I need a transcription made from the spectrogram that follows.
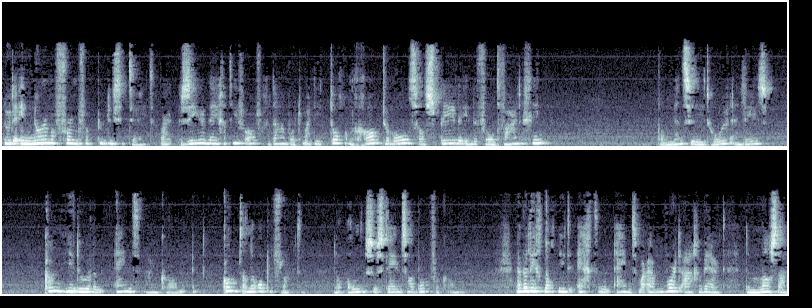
door de enorme vorm van publiciteit, waar zeer negatief over gedaan wordt, maar die toch een grote rol zal spelen in de verontwaardiging van mensen die het horen en lezen, kan hierdoor een eind aankomen. Het komt aan de oppervlakte. De onderste steen zal bovenkomen. En wellicht nog niet echt een eind, maar er wordt aan gewerkt. De massa,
